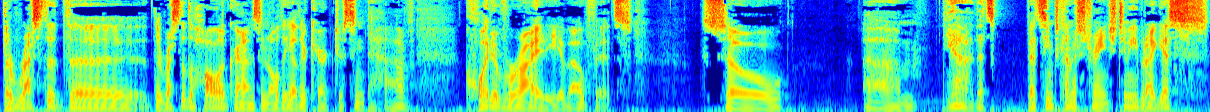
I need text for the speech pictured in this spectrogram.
the rest of the the rest of the holograms and all the other characters seem to have quite a variety of outfits. So um, yeah, that's that seems kind of strange to me, but I guess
